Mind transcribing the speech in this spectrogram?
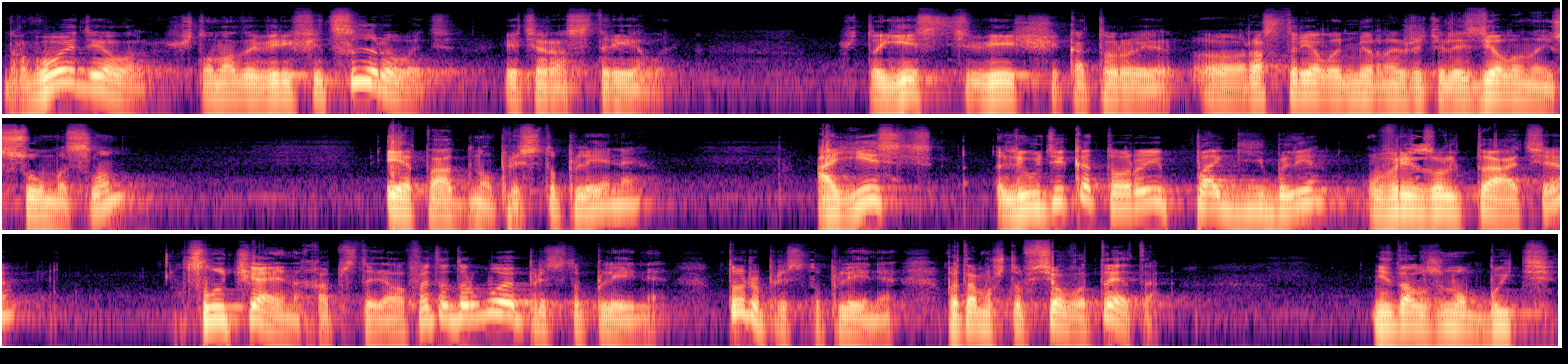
Другое дело, что надо верифицировать эти расстрелы что есть вещи, которые э, расстрелы мирных жителей сделаны с умыслом, и это одно преступление, а есть люди, которые погибли в результате случайных обстрелов. Это другое преступление, тоже преступление, потому что все вот это не должно быть.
